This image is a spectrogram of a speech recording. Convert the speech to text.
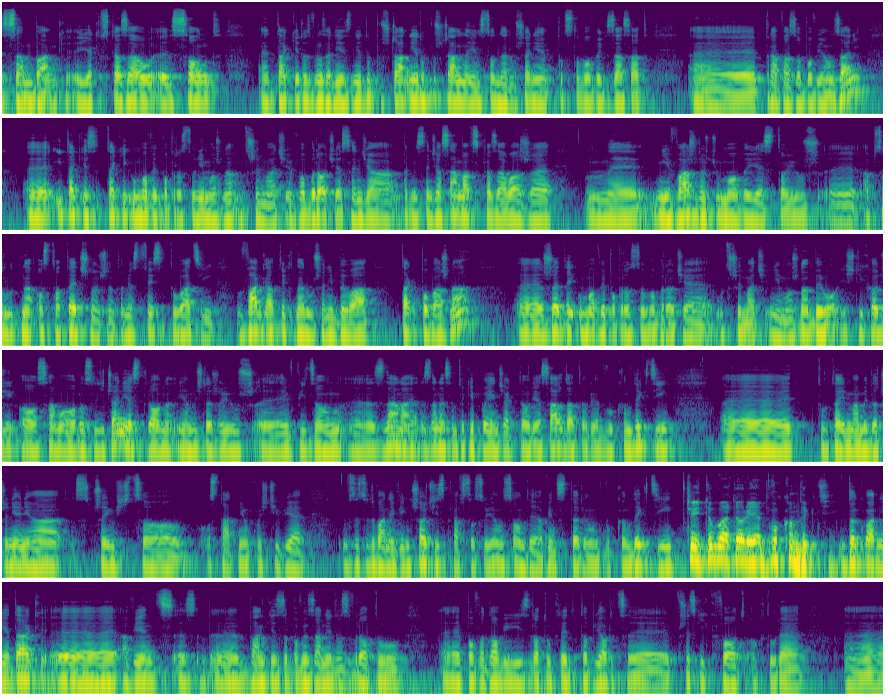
sam bank. Jak wskazał e, sąd, e, takie rozwiązanie jest niedopuszcza- niedopuszczalne, jest to naruszenie podstawowych zasad e, prawa zobowiązań e, i takie, takiej umowy po prostu nie można utrzymać w obrocie. Sędzia, pani sędzia sama wskazała, że mm, e, nieważność umowy jest to już e, absolutna ostateczność, natomiast w tej sytuacji waga tych naruszeń była tak poważna, e, że tej umowy po prostu w obrocie utrzymać nie można było. Jeśli chodzi o samo rozliczenie stron, ja myślę, że już e, widzom e, znane, znane są takie pojęcia jak teoria salda, teoria dwóch kondycji. E, Tutaj mamy do czynienia z czymś, co ostatnio właściwie w zdecydowanej większości spraw stosują sądy, a więc teorią dwóch kondycji. Czyli tu była teoria dwóch kondycji. Dokładnie tak, e, a więc e, bank jest zobowiązany do zwrotu e, powodowi, zwrotu kredytobiorcy wszystkich kwot, o które e,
